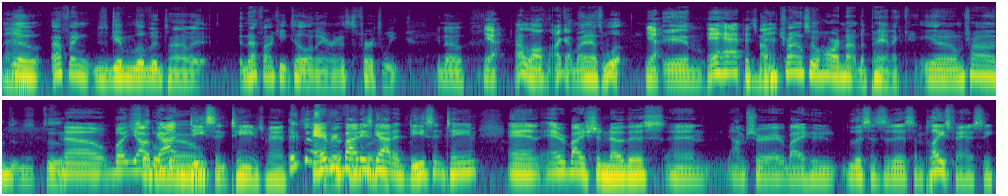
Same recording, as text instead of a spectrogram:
you know, I think just give him a little bit of time, and that's why I keep telling Aaron it's the first week. You know, Yeah. I lost. I got my ass whooped. Yeah. and It happens, man. I'm trying so hard not to panic. You know, I'm trying to. to No, but y'all got down. decent teams, man. Exactly, that's what I'm Everybody's got a decent team, and everybody should know this. And I'm sure everybody who listens to this and plays fantasy,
